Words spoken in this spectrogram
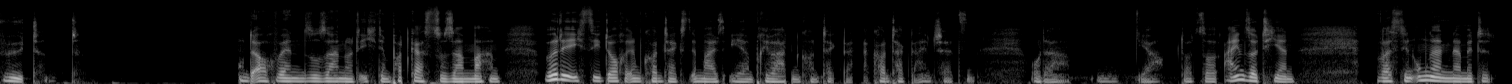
wütend. Und auch wenn Susanne und ich den Podcast zusammen machen, würde ich sie doch im Kontext immer als eher im privaten Kontakt, Kontakt einschätzen. Oder ja, dort so einsortieren, was den Umgang damit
